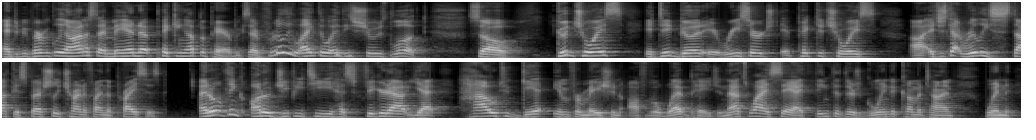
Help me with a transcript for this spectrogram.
And to be perfectly honest, I may end up picking up a pair because I really like the way these shoes looked. So good choice. It did good. It researched, it picked a choice. Uh, it just got really stuck, especially trying to find the prices. I don't think AutoGPT has figured out yet how to get information off of a web page. And that's why I say I think that there's going to come a time when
